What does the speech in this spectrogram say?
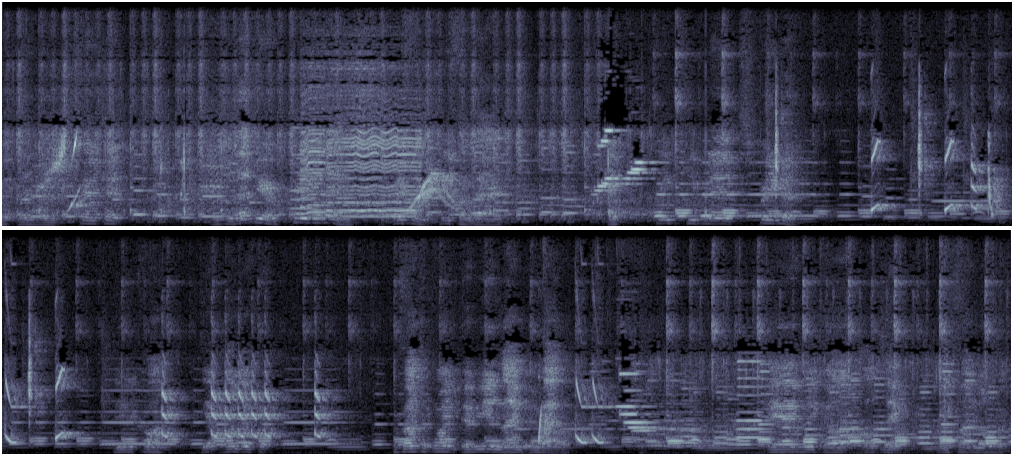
whatever everybody transcript. This is up here, pretty good end. Pretty fun, pretty fun bag. Pretty it, it's pretty good. These are called, yep, on their point. Found the point of you and I in battle. And we got, I'll take, refund over.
